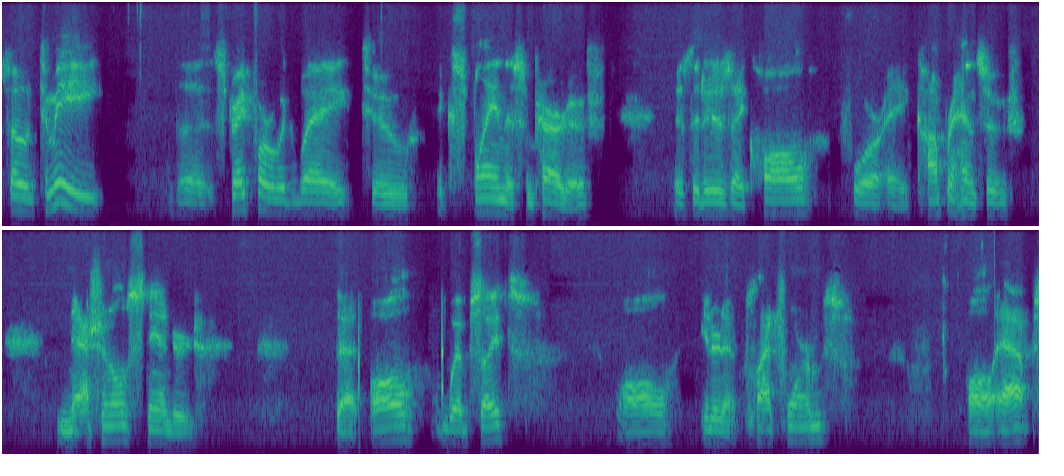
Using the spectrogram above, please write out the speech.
So, to me, the straightforward way to explain this imperative is that it is a call for a comprehensive national standard that all websites, all internet platforms, all apps,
